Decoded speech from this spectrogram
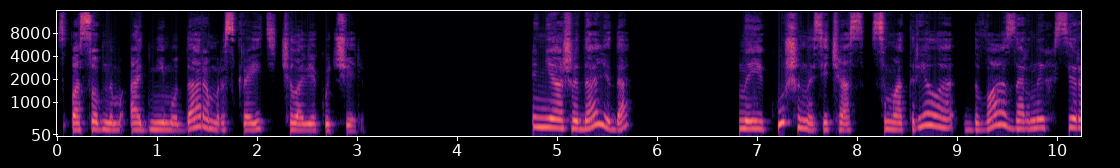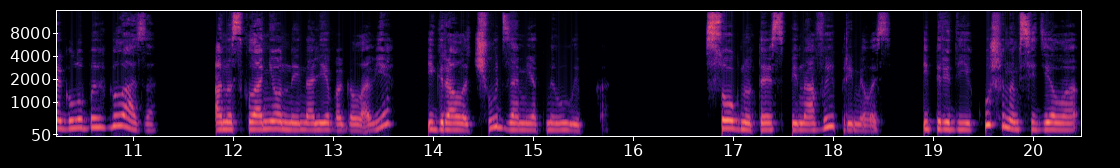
способным одним ударом раскроить человеку череп. Не ожидали, да? На Якушина сейчас смотрело два озорных серо-голубых глаза, а на склоненной налево голове играла чуть заметная улыбка. Согнутая спина выпрямилась, и перед Якушиным сидела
